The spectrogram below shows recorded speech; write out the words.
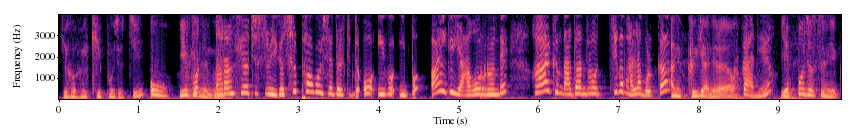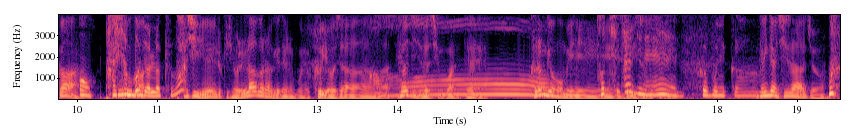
얘가 왜 이렇게 이뻐졌지? 어, 이렇게 어, 되는 거예요. 나랑 헤어졌으면 이거 슬퍼하고 있어야 될 텐데, 어, 이거 이뻐, 아, 이거 약 오르는데? 아, 그럼 나도 한번 찍어 발라볼까? 아니 그게 아니라요. 그거 아니에요? 예뻐졌으니까 어, 다시 한번 연락해봐? 다시 얘 이렇게 연락을 하게 되는 거예요. 그 여자 헤어진 여자친구한테 아. 그런 경험이 더또 치사지네. 그거 보니까. 굉장히 치사하죠.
